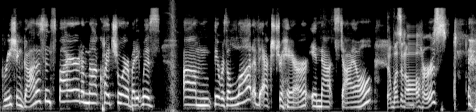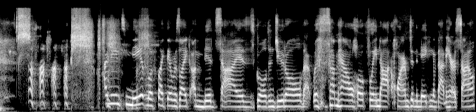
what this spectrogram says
Grecian goddess inspired. I'm not quite sure, but it was. Um, there was a lot of extra hair in that style. That wasn't all hers. I mean, to me, it looked like there was like a mid-sized golden doodle that was somehow, hopefully, not harmed in the making of that hairstyle.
